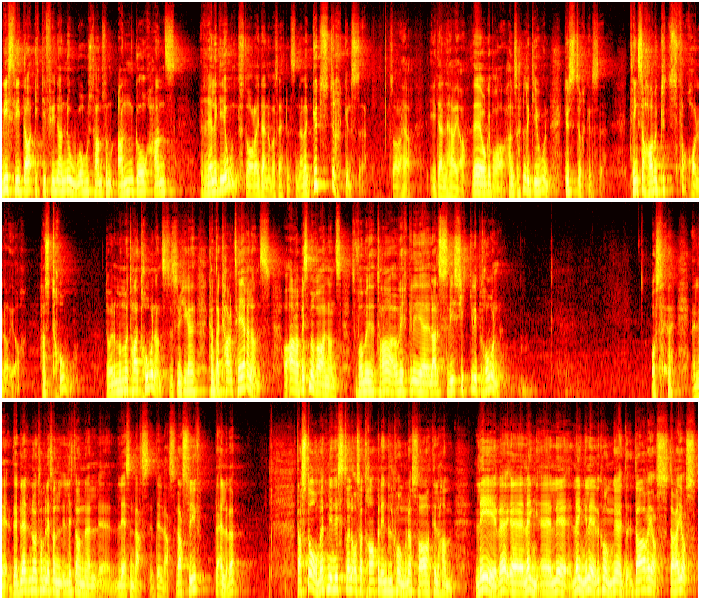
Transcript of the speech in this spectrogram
Hvis vi da ikke finner noe hos ham som angår hans religion, står det i denne oversettelsen, eller Guds styrkelse, står det her i denne her, ja. Det er òg bra. Hans religion, gudsdyrkelse. Ting som har med gudsforholdet å gjøre. Hans tro. Da må vi ta troen hans, så vi ikke kan ta karakteren hans og arbeidsmoralen hans. Så får vi ta og virkelig eh, la det svi skikkelig på troen. Så, det ble, nå tar vi litt sånn, litt sånn eh, lesen vers, delvers. Vers 7 til 11. Da stormet ministrene og satrapen inn til kongen og sa til ham Leve, eh, lenge, eh, le, lenge, leve konge Darius, Darius.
